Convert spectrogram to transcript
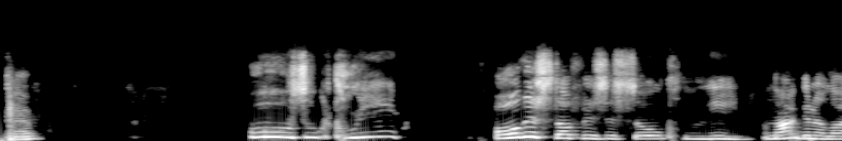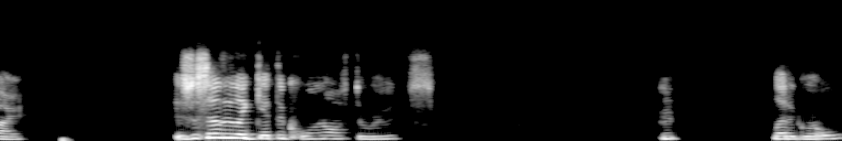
Okay. Oh, so clean. All this stuff is just so clean. I'm not gonna lie. Is this how they like get the corn off the roots? Mm. Let it grow.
